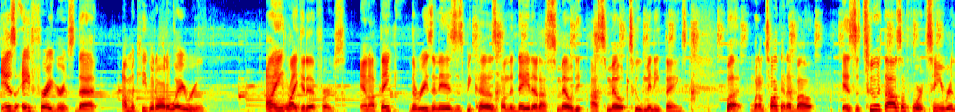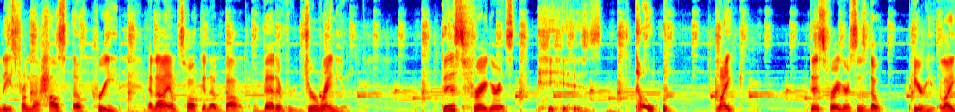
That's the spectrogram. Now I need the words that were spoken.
is a fragrance that I'm gonna keep it all the way real. I ain't like it at first. And I think the reason is is because on the day that I smelled it, I smelled too many things. But what I'm talking about is the 2014 release from the House of Creed. And I am talking about Vetiver Geranium. This fragrance is dope. Like, this fragrance is dope. Period. Like,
